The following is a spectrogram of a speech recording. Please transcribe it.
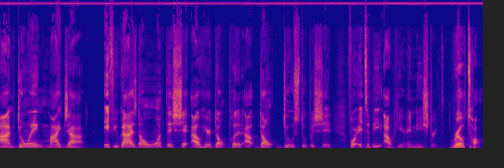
I'm doing my job. If you guys don't want this shit out here, don't put it out. Don't do stupid shit for it to be out here in these streets. Real talk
